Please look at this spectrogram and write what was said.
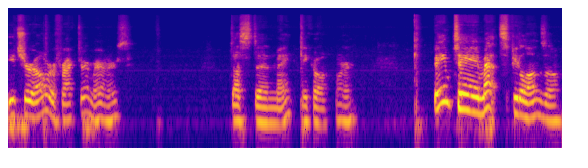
Ichiro Refractor, Mariners. Dustin May, Nico Hoerner. Beam Team, Mets, Pete Alonso.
